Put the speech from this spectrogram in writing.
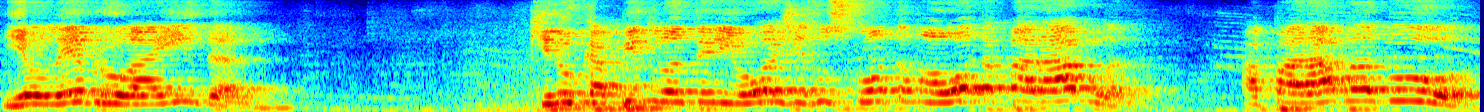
E eu lembro ainda que no capítulo anterior Jesus conta uma outra parábola, a parábola do,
